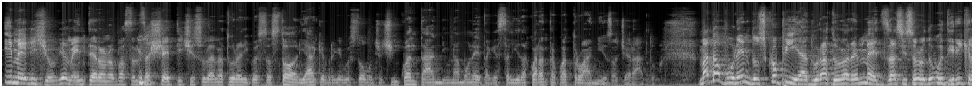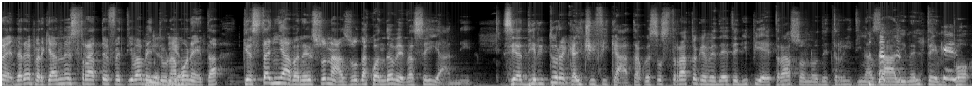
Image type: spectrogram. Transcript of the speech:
I medici ovviamente erano abbastanza scettici sulla natura di questa storia, anche perché quest'uomo ha 50 anni, una moneta che sta lì da 44 anni, esagerato. Ma dopo un'endoscopia durata un'ora e mezza si sono dovuti ricredere perché hanno estratto effettivamente Mio una Dio. moneta che stagnava nel suo naso da quando aveva 6 anni si è addirittura calcificata. Questo strato che vedete di pietra sono detriti nasali nel tempo.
